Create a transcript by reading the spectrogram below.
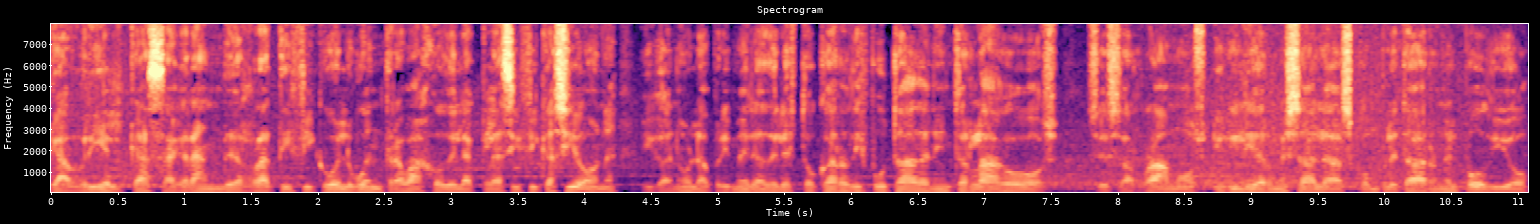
Gabriel Casagrande ratificó el buen trabajo de la clasificación y ganó la primera del estocar disputada en Interlagos. César Ramos y Guillermo Salas completaron el podio,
